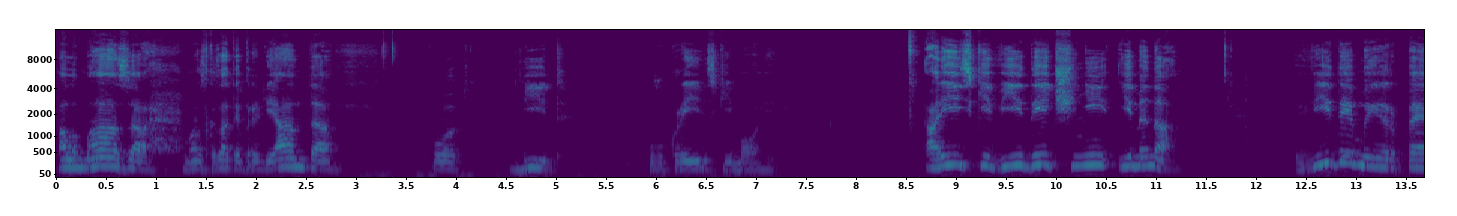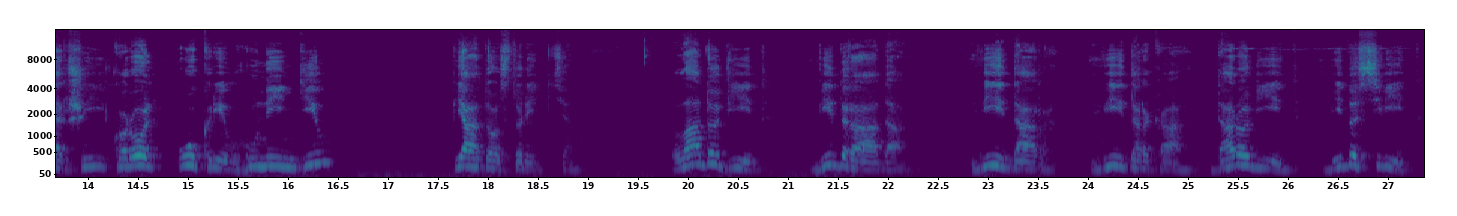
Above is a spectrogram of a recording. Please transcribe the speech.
алмаза, можна сказати, бриліанта от, від в українській мові. Арійські відичні імена. Відимир І, король укрів гуниндів 5 століття. Ладовід, відрада, відар, відарка, даровід, відосвіт,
